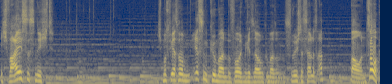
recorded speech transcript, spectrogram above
Ich weiß es nicht. Ich muss mich erstmal um Essen kümmern, bevor ich mich jetzt darum kümmere, sonst würde ich das ja alles abbauen. So,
